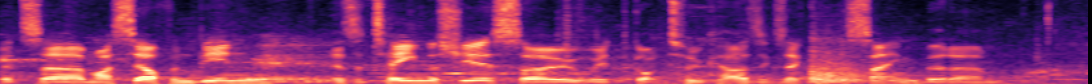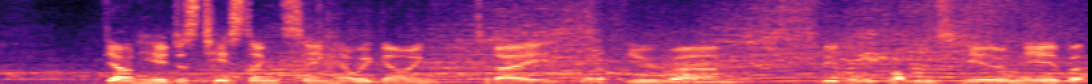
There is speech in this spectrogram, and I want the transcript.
It's uh, myself and Ben as a team this year, so we've got two cars exactly the same, but um, down here just testing, seeing how we're going today. Got a few um, few little problems here and there, but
